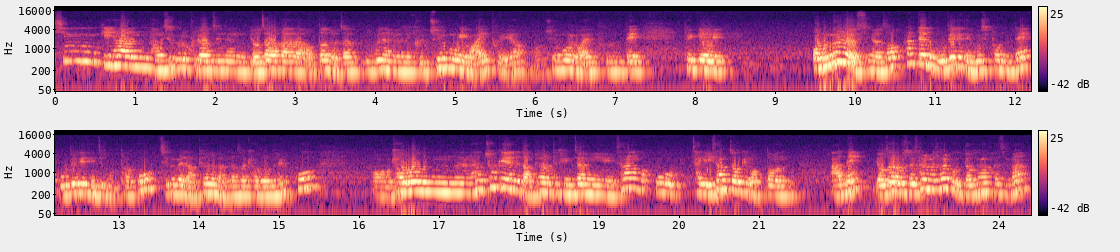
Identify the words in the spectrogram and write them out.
신기한 방식으로 그려지는 여자가 어떤 여자 누구냐면은 그 주인공의 와이프예요. 어, 주인공의 와이프인데 되게 억눌려 있으면서 한때는 모델이 되고 싶었는데 모델이 되지 못하고 지금의 남편을 만나서 결혼을 했고 어, 결혼을 한 초기에는 남편한테 굉장히 사랑받고 자기 이상적인 어떤 아내, 여자로서의 삶을 살고 있다고 생각하지만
